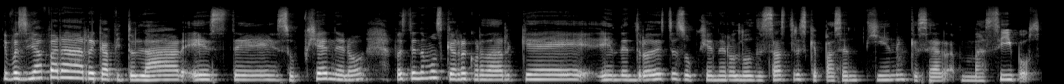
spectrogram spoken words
Y pues ya para recapitular este subgénero, pues tenemos que recordar que eh, dentro de este subgénero los desastres que pasan tienen que ser masivos,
